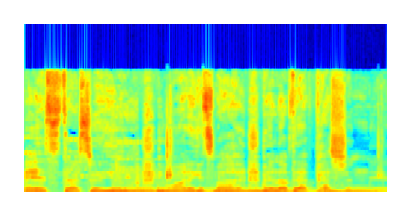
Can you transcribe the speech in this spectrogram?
It starts with you. You wanna get smart, build up that passion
